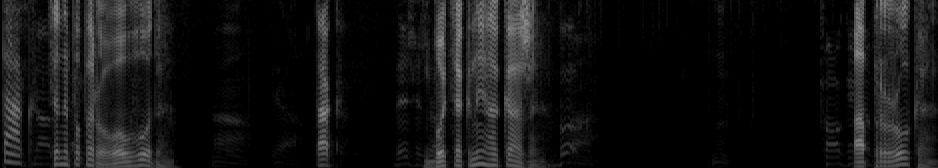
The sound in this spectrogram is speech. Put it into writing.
Так. Це не паперова угода. Так. Бо ця книга каже, а пророка,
